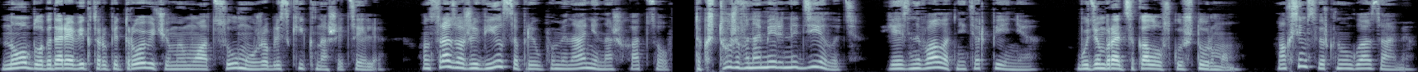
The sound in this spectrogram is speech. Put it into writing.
Но благодаря Виктору Петровичу и моему отцу мы уже близки к нашей цели. Он сразу оживился при упоминании наших отцов. «Так что же вы намерены делать?» Я изнывал от нетерпения. «Будем брать Соколовскую штурмом». Максим сверкнул глазами.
